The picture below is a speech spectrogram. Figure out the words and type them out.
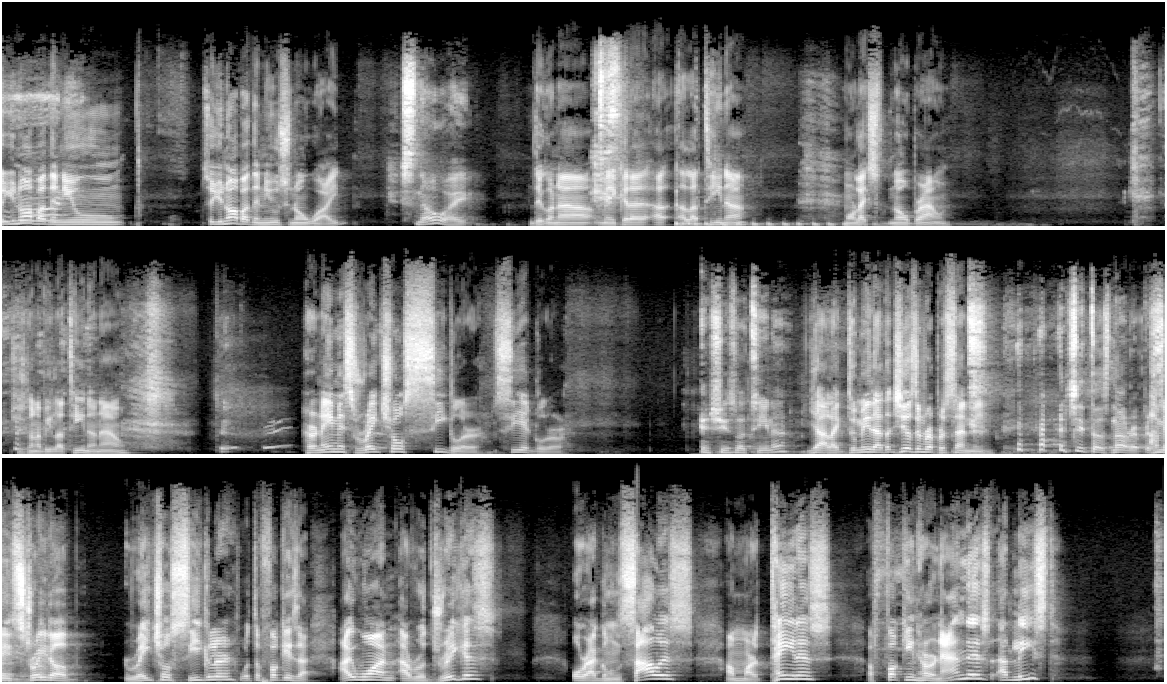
So you know about the new. So you know about the new Snow White. Snow White. They're gonna make it a, a, a Latina, more like Snow Brown. She's gonna be Latina now. Her name is Rachel Zegler. Zegler. And she's Latina? Yeah, like to me that she doesn't represent me. she does not represent. I mean, me. straight up, Rachel Zegler. What the fuck is that? I want a Rodriguez, or a Gonzalez, a Martinez, a fucking Hernandez at least.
